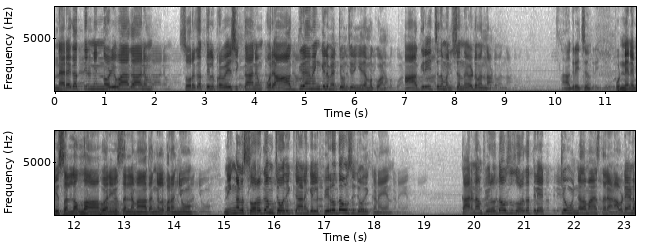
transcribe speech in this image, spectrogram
നരകത്തിൽ നിന്നൊഴിവാകാനും സ്വർഗത്തിൽ പ്രവേശിക്കാനും ഒരാഗ്രഹമെങ്കിലും ഏറ്റവും ചുരുങ്ങിയത് നമുക്ക് വേണം. ആഗ്രഹിച്ചത് മനുഷ്യൻ നേടുമെന്നാണ്. ആഗ്രഹിച്ച്. പുണ്യ നബി സല്ലല്ലാഹു അലൈഹി വസല്ലമ തങ്ങൾ പറഞ്ഞു നിങ്ങൾ സ്വർഗം ചോദിക്കുകയാണെങ്കിൽ ഫിർദൗസ് ചോദിക്കണേ കാരണം ഫിർദൗസ് സ്വർഗത്തിലെ ഏറ്റവും ഉന്നതമായ സ്ഥലമാണ്. അവിടെയാണ്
